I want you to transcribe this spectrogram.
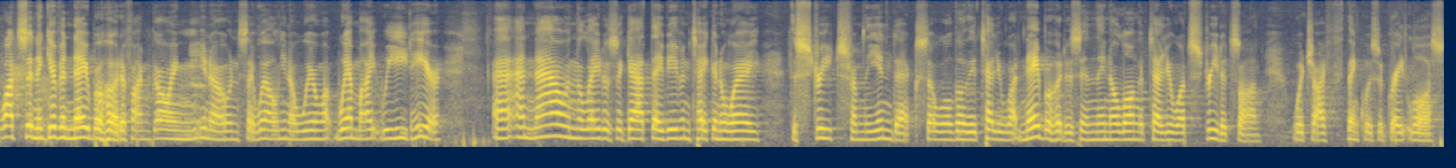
what's in a given neighborhood if I'm going, you know, and say, well, you know, where, where might we eat here? A- and now in the later Zagat, they've even taken away the streets from the index. So although they tell you what neighborhood is in, they no longer tell you what street it's on, which I think was a great loss.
